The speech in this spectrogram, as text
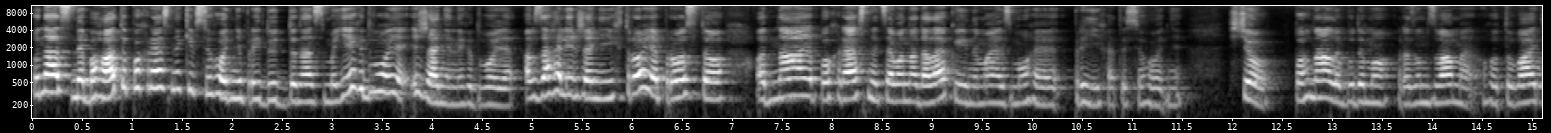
У нас небагато похресників. Сьогодні прийдуть до нас моїх двоє і Женіних двоє. А взагалі в Жені їх троє. Просто одна похресниця, вона далеко і не має змоги приїхати сьогодні. Що, погнали, будемо разом з вами готувати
